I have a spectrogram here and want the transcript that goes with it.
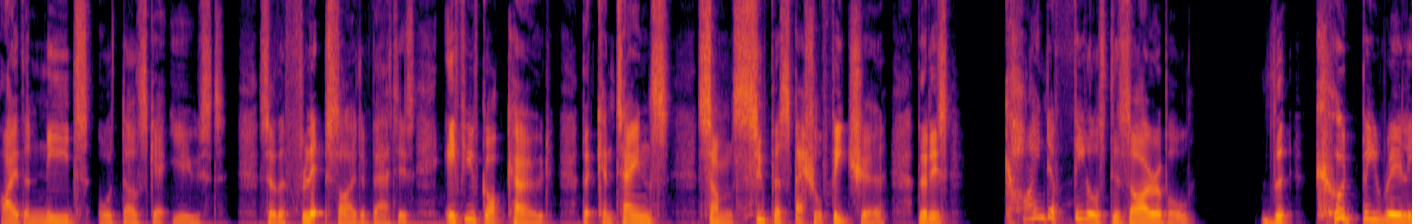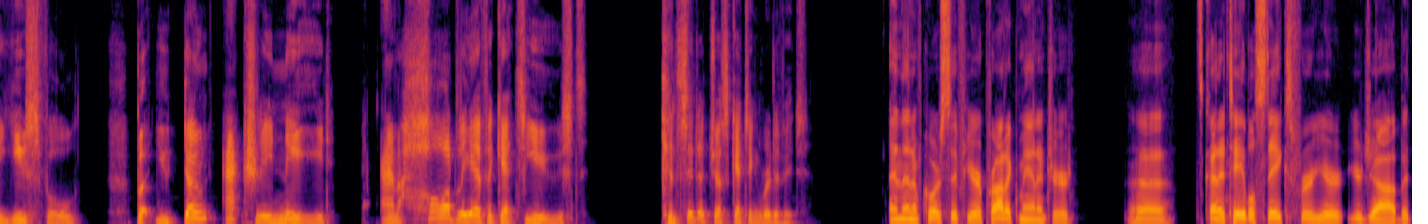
either needs or does get used. So the flip side of that is if you've got code that contains some super special feature that is kind of feels desirable, that could be really useful, but you don't actually need and hardly ever gets used, consider just getting rid of it. And then, of course, if you're a product manager, uh, it's kind of table stakes for your your job, but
